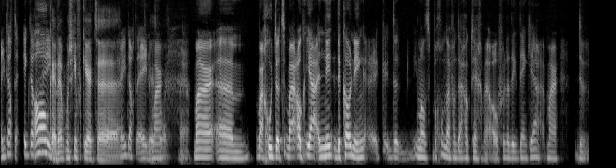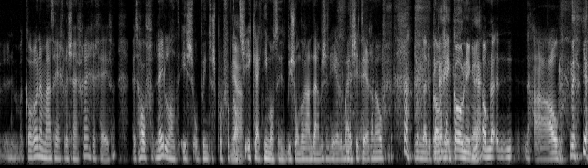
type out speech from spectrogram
ik dacht, ik dacht Oh, oké, één. dat heb ik misschien verkeerd, eh Ik dacht één, maar. Nou ja. maar, ehm, maar goed, dat, maar ook ja, de koning, ik- de, iemand begon daar vandaag ook tegen mij over, dat ik denk, ja, maar de coronamaatregelen zijn vrijgegeven. Het half Nederland is op wintersportvakantie. Ik kijk niemand in het bijzonder aan, dames en heren, maar hij zit tegenover me. Dus om naar de Ik ben koning, geen koning, hè? om naar- n- nou, Ja.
